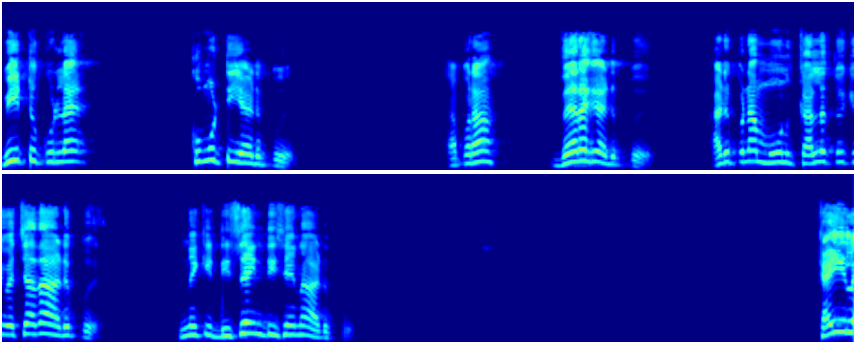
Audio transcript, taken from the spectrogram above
வீட்டுக்குள்ள குமுட்டி அடுப்பு. அப்புறம் விறகு அடுப்பு. அடுப்புனா மூணு கல்லை தூக்கி வச்சாதான் அடுப்பு. இன்னைக்கு டிசைன் டிசைனா அடுப்பு. கையில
